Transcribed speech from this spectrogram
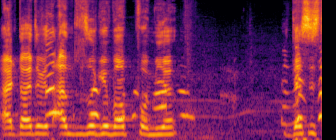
Alter, heute wird Andel so gemobbt von mir. Das ist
